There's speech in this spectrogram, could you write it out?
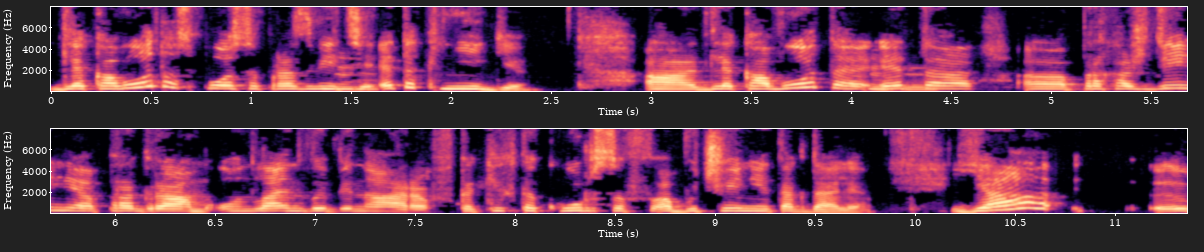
Для кого-то способ развития mm-hmm. это книги. А для кого-то mm-hmm. это а, прохождение программ, онлайн-вебинаров, каких-то курсов обучения и так далее. Я э,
